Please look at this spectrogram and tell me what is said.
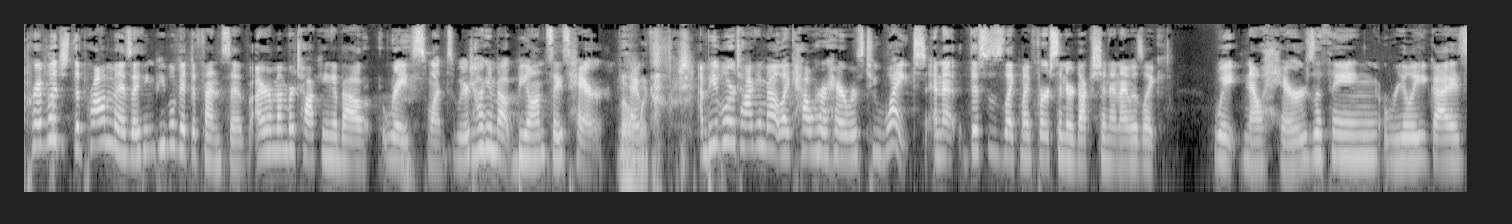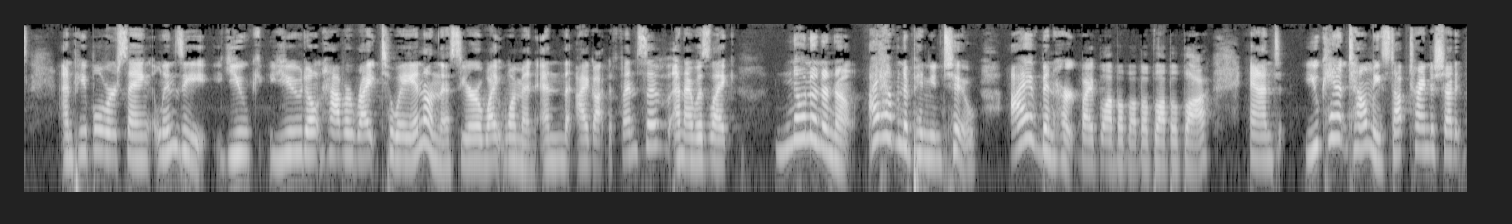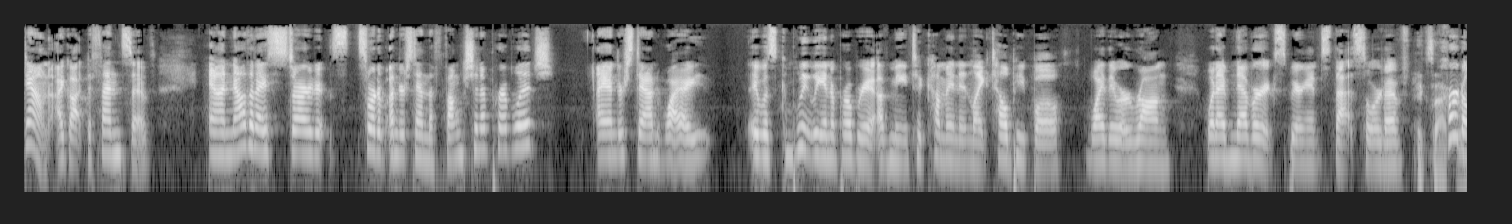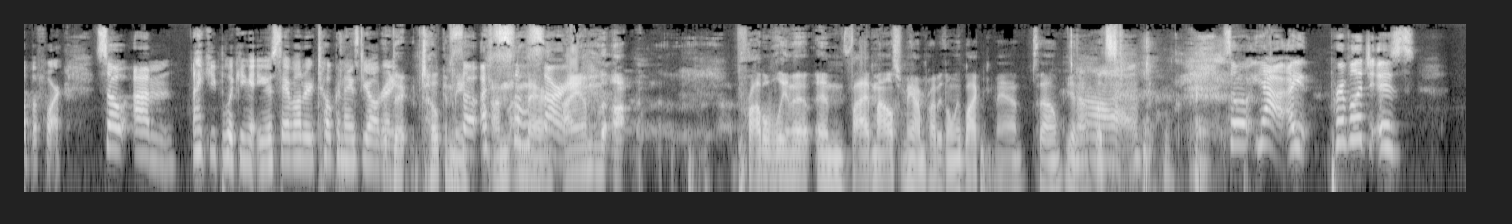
privilege, the problem is I think people get defensive. I remember talking about race once. We were talking about Beyonce's hair. Oh okay? my gosh. And people were talking about like how her hair was too white. And this is like my first introduction and I was like, wait, now hair's a thing? Really, guys? And people were saying, Lindsay, you, you don't have a right to weigh in on this. You're a white woman. And I got defensive and I was like, no, no, no, no. I have an opinion too. I have been hurt by blah, blah, blah, blah, blah, blah, blah. And you can't tell me. Stop trying to shut it down. I got defensive. And now that I start sort of understand the function of privilege, I understand why it was completely inappropriate of me to come in and like tell people why they were wrong when I've never experienced that sort of Exactly. hurdle before. So, um, I keep looking at you. So I've already tokenized you already. They're token me. So, I'm I'm, so I'm there. sorry. I am the, uh, probably in, the, in five miles from here. I'm probably the only black man. So you know, let's, So yeah, I privilege is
